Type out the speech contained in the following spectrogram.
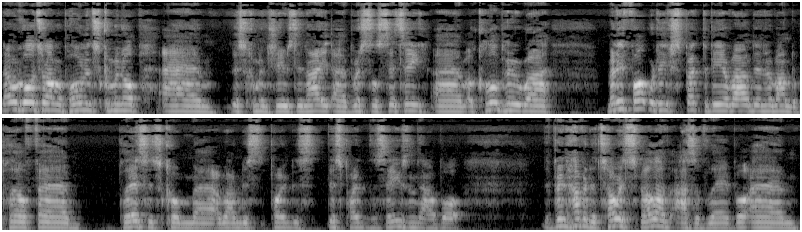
Now we'll go to our opponents coming up um, this coming Tuesday night, uh, Bristol City, um, a club who uh, many thought would expect to be around in around the playoff um, places come uh, around this point this, this point of the season now, but they've been having a torrid spell as of late. But um,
